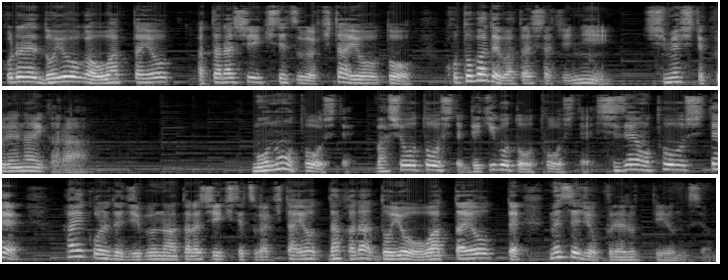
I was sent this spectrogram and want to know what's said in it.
これで土曜が終わったよ新しい季節が来たよと言葉で私たちに示してくれないから、物を通して、場所を通して、出来事を通して、自然を通して、はい、これで自分の新しい季節が来たよ。だから土曜終わったよってメッセージをくれるって言うんですよね。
